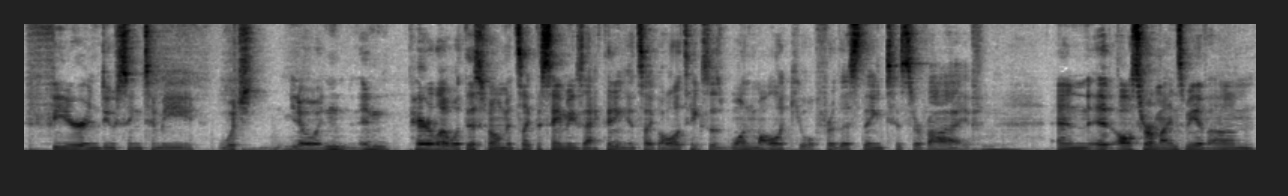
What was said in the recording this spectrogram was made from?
fear inducing to me which you know in, in parallel with this film it's like the same exact thing. It's like all it takes is one molecule for this thing to survive. And it also reminds me of um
